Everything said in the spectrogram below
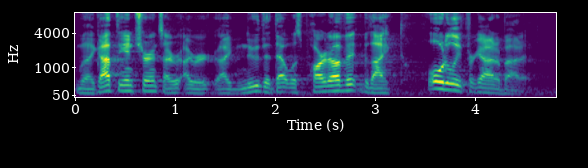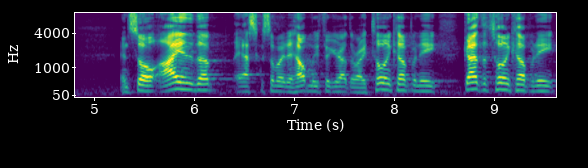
when I got the insurance, I, I, I knew that that was part of it, but I totally forgot about it. And so I ended up asking somebody to help me figure out the right towing company, got the towing company,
